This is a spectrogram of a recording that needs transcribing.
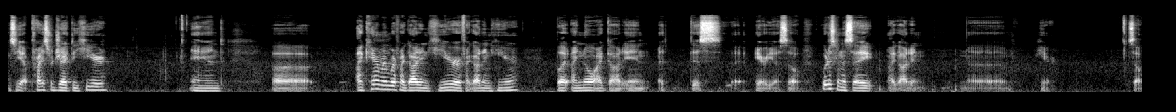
so yeah, price rejected here, and uh, I can't remember if I got in here or if I got in here, but I know I got in at this area. So we're just gonna say I got in uh, here. So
